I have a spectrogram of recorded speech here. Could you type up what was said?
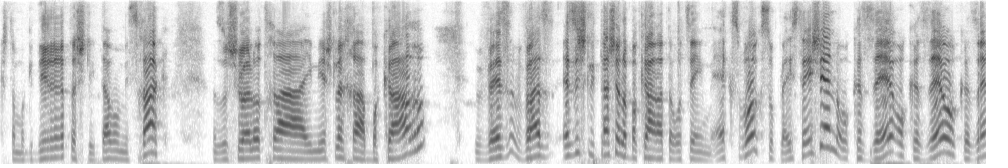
כשאתה מגדיר את השליטה במשחק, אז הוא שואל אותך אם יש לך בקר, ואז, ואז איזה שליטה של הבקר אתה רוצה, עם אקסבוקס או פלייסטיישן, או כזה, או כזה, או כזה.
